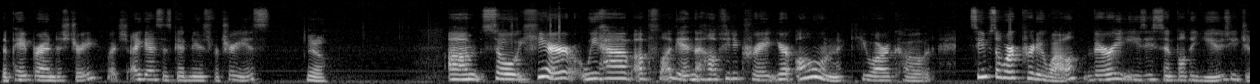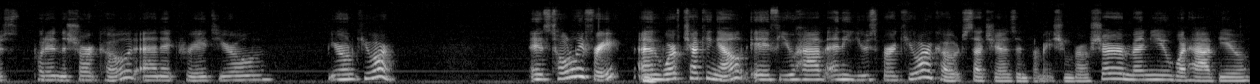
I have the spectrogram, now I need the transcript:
the paper industry, which I guess is good news for trees. Yeah. Um, so here we have a plugin that helps you to create your own QR code. Seems to work pretty well. Very easy, simple to use. You just put in the short code and it creates your own your own QR. It's totally free and worth checking out if you have any use for a QR code, such as information brochure, menu, what have you.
